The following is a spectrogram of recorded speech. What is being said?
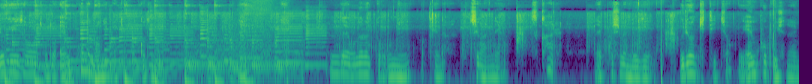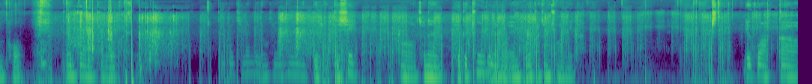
여기서 저도 M4는 많이 받긴 봤거든요. 네. 근데 오늘은 또 운이 그렇게 나- 좋지가 않네요. 스카를. 네, 보시면 여기 의료원 키트 있죠? 여기 M4 보이시나요? M4. M4를 한번 가보도록 하겠습니다. 제가 지난번 영상에 설명드렸듯이, 어, 저는 배그 총 중에서 M4를 가장 좋아합니다. 그리고 아까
